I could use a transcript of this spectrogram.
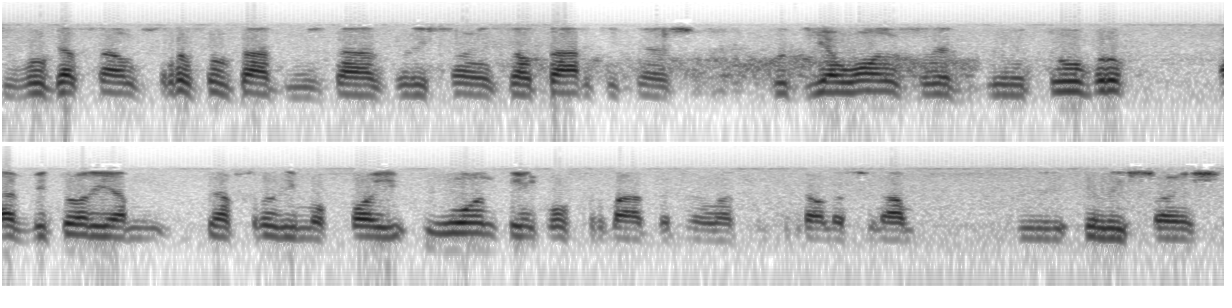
divulgação dos resultados das eleições autárquicas do dia 11 de outubro. A vitória da Frelimo foi ontem confirmada pela Comissão Nacional de Eleições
